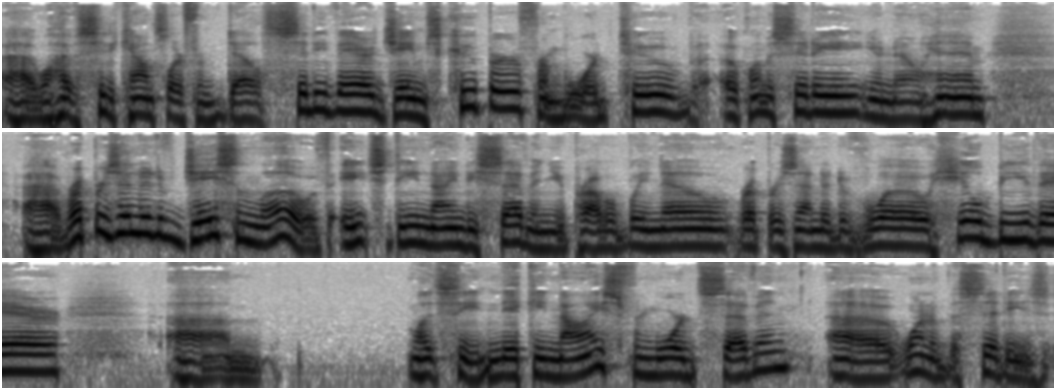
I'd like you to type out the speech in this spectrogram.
uh, we'll have a city councilor from Del City there, James Cooper from Ward Two, Oklahoma City. You know him. Uh, Representative Jason Lowe of HD 97, you probably know Representative Lowe. He'll be there. Um, let's see, Nikki Nice from Ward 7, uh, one of the city's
